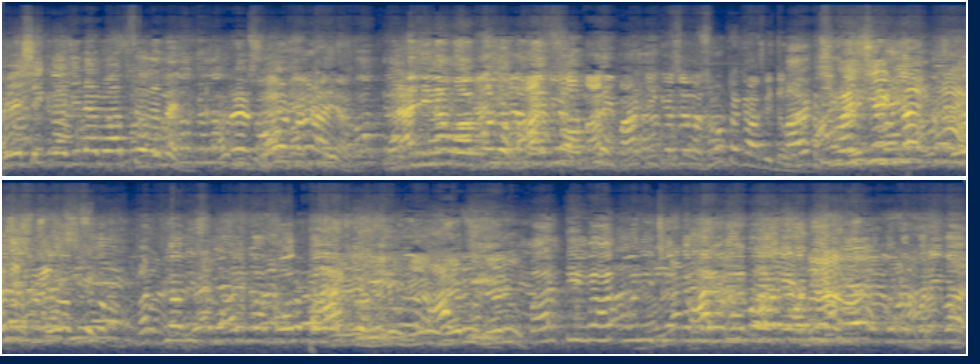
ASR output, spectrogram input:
બેસિક રાજીનામું આપશો તમે? રાજીનામું આપો તો ભાગશો મારી પાર્ટી કહેશે છે એટલે સો ટકા આપી દઉં. પાર્ટી પાર્ટી મહત્વની છે તમારા માટે. પરિવાર.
